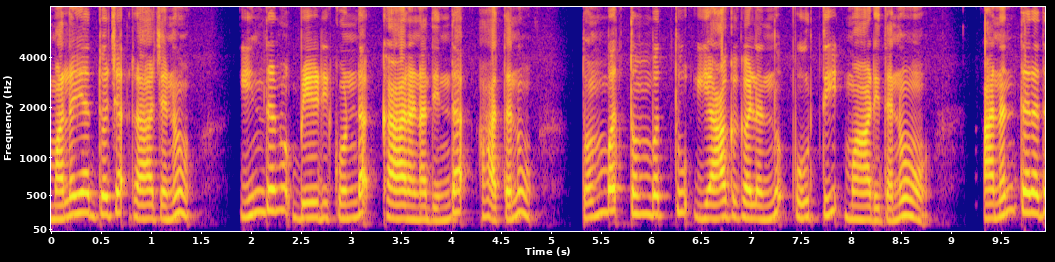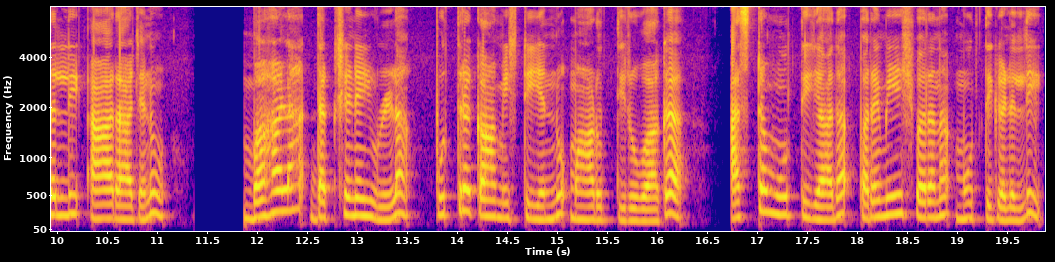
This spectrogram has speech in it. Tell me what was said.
ಮಲಯಧ್ವಜ ರಾಜನು ಇಂದ್ರನು ಬೇಡಿಕೊಂಡ ಕಾರಣದಿಂದ ಆತನು ತೊಂಬತ್ತೊಂಬತ್ತು ಯಾಗಗಳನ್ನು ಪೂರ್ತಿ ಮಾಡಿದನು. ಅನಂತರದಲ್ಲಿ ಆ ರಾಜನು ಬಹಳ ದಕ್ಷಿಣೆಯುಳ್ಳ ಪುತ್ರಕಾಮಿಷ್ಟಿಯನ್ನು ಮಾಡುತ್ತಿರುವಾಗ ಅಷ್ಟಮೂರ್ತಿಯಾದ ಪರಮೇಶ್ವರನ ಮೂರ್ತಿಗಳಲ್ಲಿ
